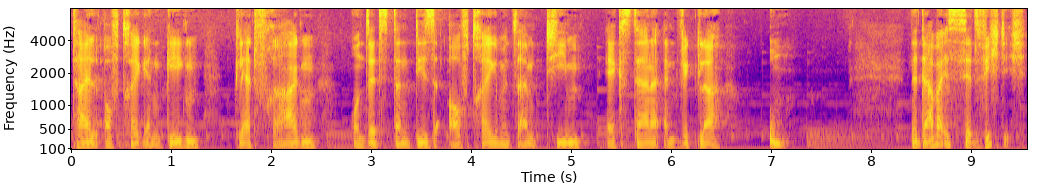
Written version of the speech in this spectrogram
Teilaufträge entgegen, klärt Fragen und setzt dann diese Aufträge mit seinem Team externer Entwickler um. Ne, dabei ist es jetzt wichtig,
